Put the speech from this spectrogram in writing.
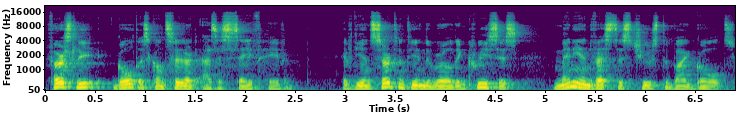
Firstly, gold is considered as a safe haven. If the uncertainty in the world increases, many investors choose to buy gold.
